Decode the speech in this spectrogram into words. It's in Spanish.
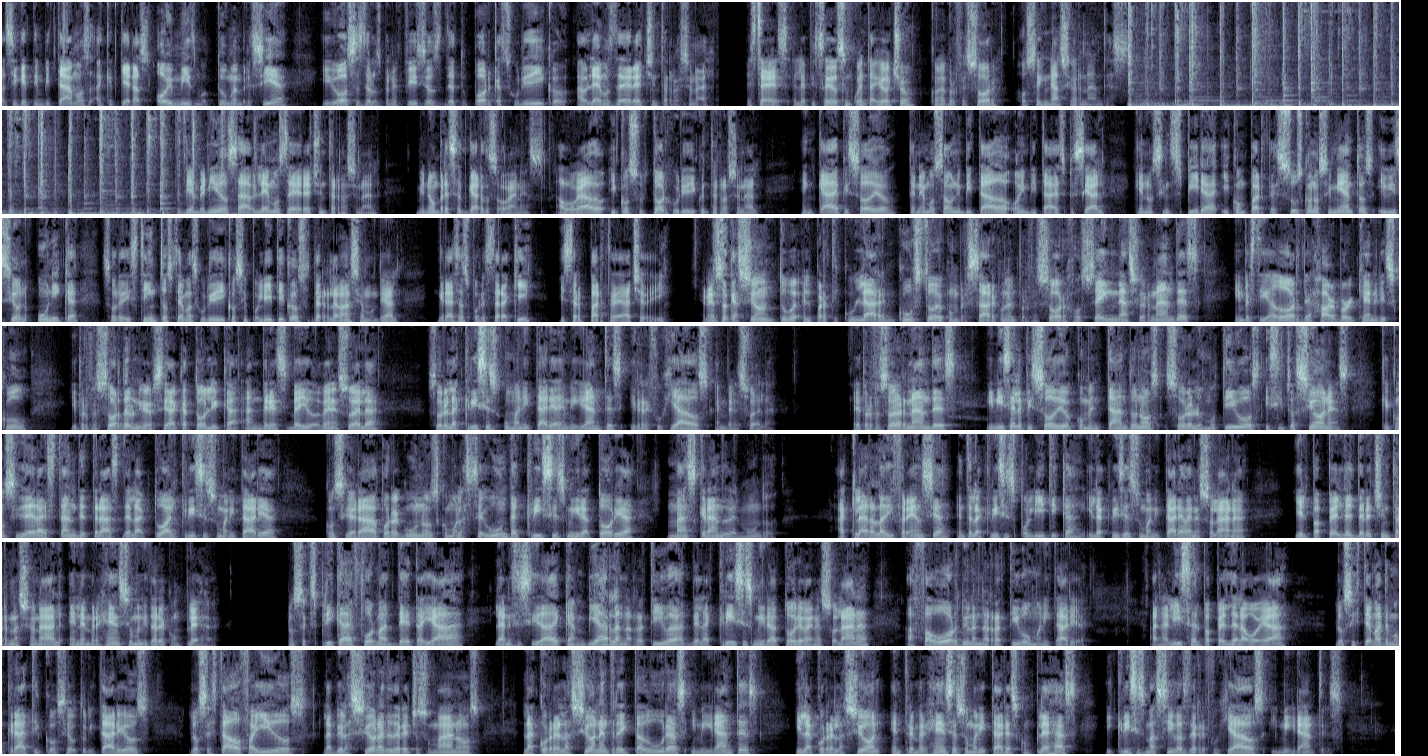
Así que te invitamos a que quieras hoy mismo tu membresía y goces de los beneficios de tu podcast jurídico Hablemos de Derecho Internacional. Este es el episodio 58 con el profesor José Ignacio Hernández. Bienvenidos a Hablemos de Derecho Internacional. Mi nombre es Edgardo Sobanes, abogado y consultor jurídico internacional. En cada episodio tenemos a un invitado o invitada especial que nos inspira y comparte sus conocimientos y visión única sobre distintos temas jurídicos y políticos de relevancia mundial. Gracias por estar aquí y ser parte de HDI. En esta ocasión tuve el particular gusto de conversar con el profesor José Ignacio Hernández, investigador de Harvard Kennedy School y profesor de la Universidad Católica Andrés Bello de Venezuela, sobre la crisis humanitaria de migrantes y refugiados en Venezuela. El profesor Hernández inicia el episodio comentándonos sobre los motivos y situaciones que considera están detrás de la actual crisis humanitaria, considerada por algunos como la segunda crisis migratoria más grande del mundo. Aclara la diferencia entre la crisis política y la crisis humanitaria venezolana y el papel del derecho internacional en la emergencia humanitaria compleja. Nos explica de forma detallada la necesidad de cambiar la narrativa de la crisis migratoria venezolana a favor de una narrativa humanitaria analiza el papel de la OEA, los sistemas democráticos y autoritarios, los estados fallidos, las violaciones de derechos humanos, la correlación entre dictaduras y migrantes y la correlación entre emergencias humanitarias complejas y crisis masivas de refugiados y migrantes.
